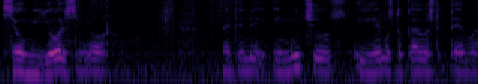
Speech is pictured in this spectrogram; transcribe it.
Se humilló el Señor. ¿Me entiende? Y muchos, y hemos tocado este tema,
